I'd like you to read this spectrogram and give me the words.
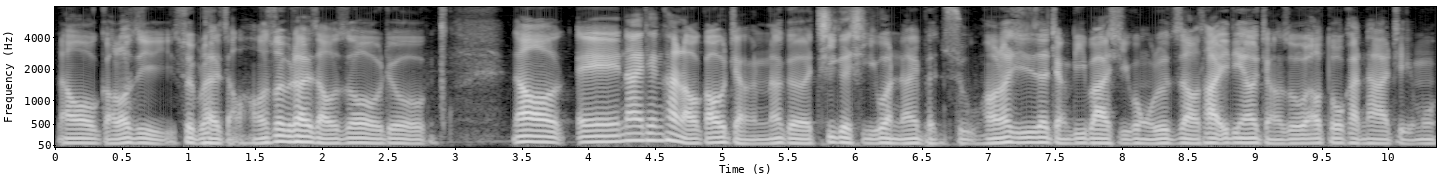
然后搞到自己睡不太着，然后睡不太着之后就。然后，诶，那一天看老高讲那个七个习惯那一本书，好，他其实在讲第八习惯，我就知道他一定要讲说要多看他的节目。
